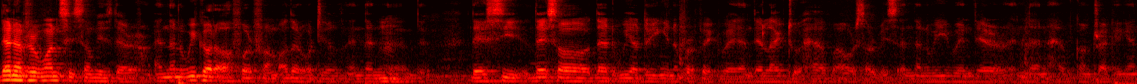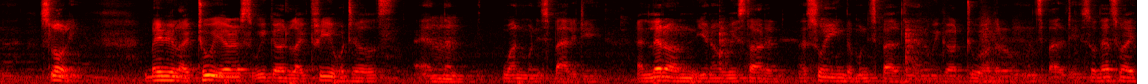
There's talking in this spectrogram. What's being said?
Then after one system is there, and then we got offer from other hotels, and then Mm. the, they see they saw that we are doing in a perfect way and they like to have our service and then we went there and then have contract again slowly maybe like two years we got like three hotels and then one municipality and later on you know we started suing the municipality and we got two other municipalities so that's why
